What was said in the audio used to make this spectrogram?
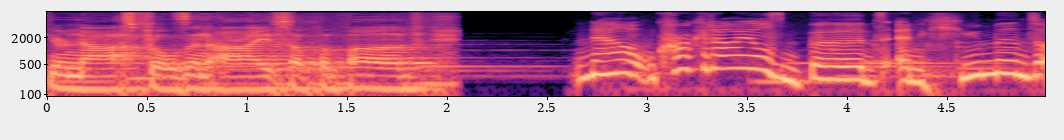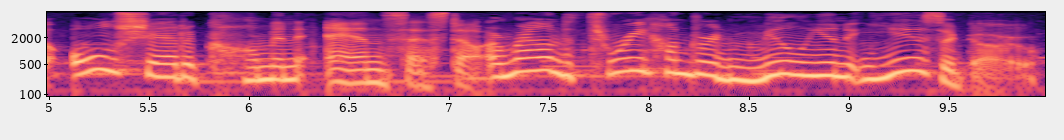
your nostrils and eyes up above. Now, crocodiles, birds, and humans all shared a common ancestor around 300 million years ago.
